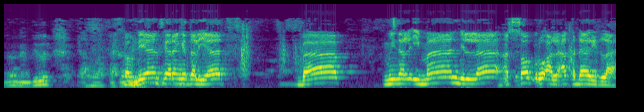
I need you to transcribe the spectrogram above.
Nah, lanjut. makan. Kemudian sekarang kita lihat bab minal iman billah as-sabru ala aqdarillah.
